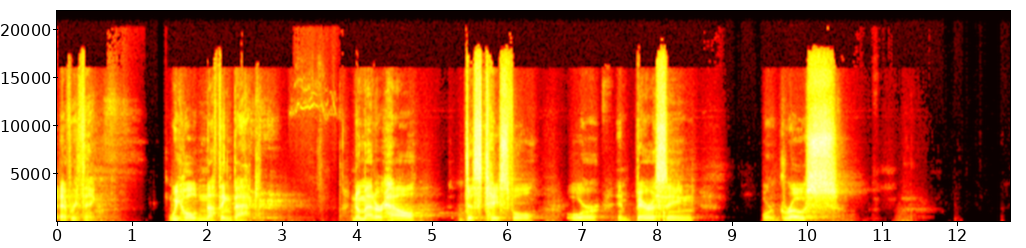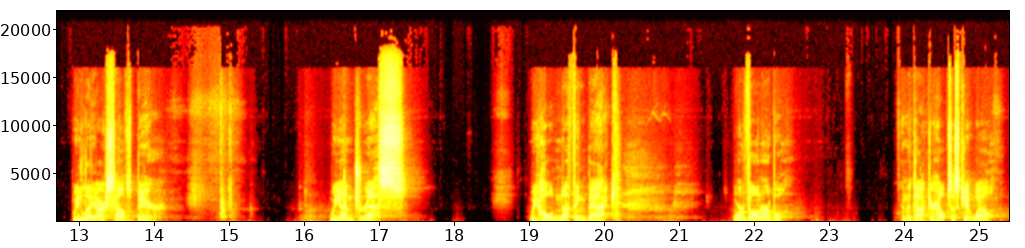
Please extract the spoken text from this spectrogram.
everything. We hold nothing back no matter how distasteful or embarrassing or gross, we lay ourselves bare. We undress. We hold nothing back. We're vulnerable. And the doctor helps us get well.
